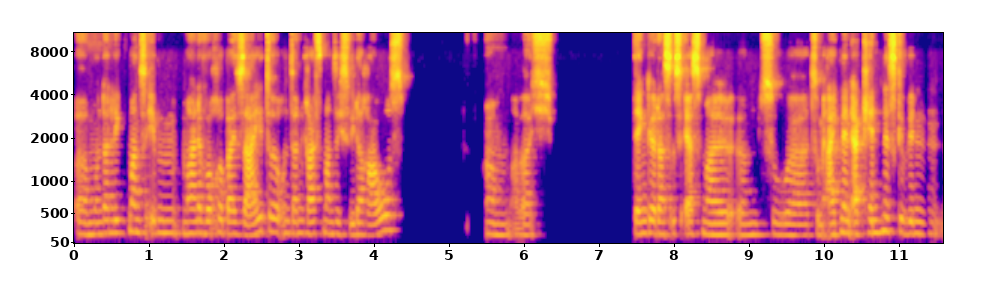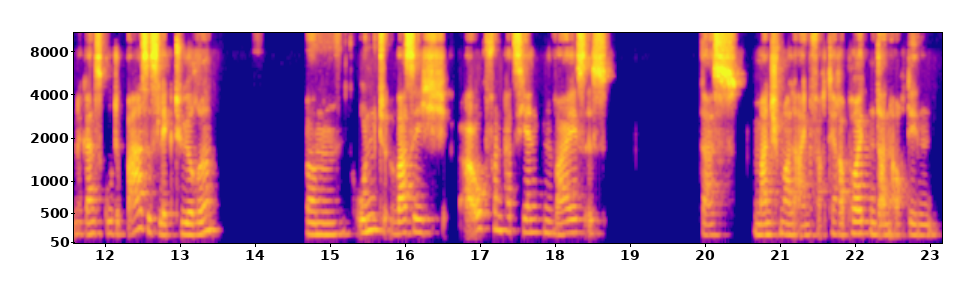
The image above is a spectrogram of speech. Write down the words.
Ähm, und dann legt man es eben mal eine Woche beiseite und dann greift man sich wieder raus. Ähm, aber ich denke, das ist erstmal ähm, zu, äh, zum eigenen Erkenntnisgewinn eine ganz gute Basislektüre. Ähm, und was ich auch von Patienten weiß, ist, dass manchmal einfach Therapeuten dann auch den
